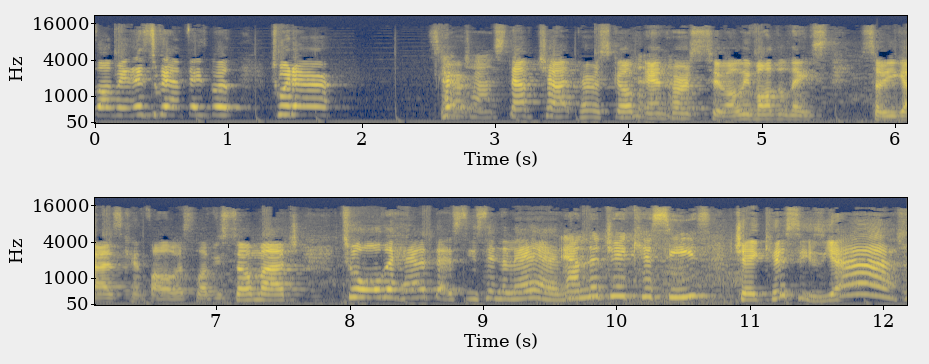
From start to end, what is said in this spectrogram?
Follow me on Instagram, Facebook, Twitter, Snapchat, per Snapchat Periscope, and hers too. I'll leave all the links so you guys can follow us. Love you so much. To all the heads that sees in the land. And the J Kissies. J Kissies, yes.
